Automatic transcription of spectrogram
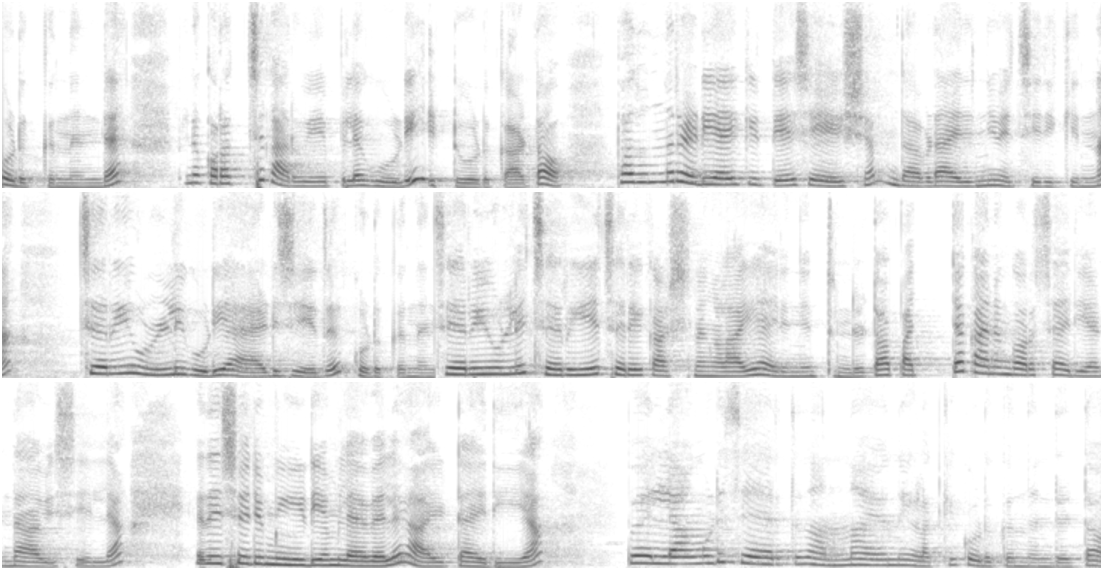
കൊടുക്കുന്നുണ്ട്. പിന്നെ കുറച്ച് കറിവേപ്പില കൂടി ഇട്ട് കൊടുക്കാം കേട്ടോ അപ്പോൾ അതൊന്ന് റെഡിയായി കിട്ടിയ ശേഷം ഇതവിടെ അരിഞ്ഞു വെച്ചിരിക്കുന്ന ചെറിയ ഉള്ളി കൂടി ആഡ് ചെയ്ത് കൊടുക്കുന്നുണ്ട്. ചെറിയ ഉള്ളി ചെറിയ ചെറിയ കഷ്ണങ്ങളായി അരിഞ്ഞിട്ടുണ്ട് കേട്ടോ പറ്റ കനം കുറച്ച് അരിയേണ്ട ആവശ്യമില്ല. ഏകദേശം ഒരു മീഡിയം ലെവൽ ആയിട്ട് അരിയുക അപ്പോൾ എല്ലാം കൂടി ചേർത്ത് നന്നായി ഒന്ന് ഇളക്കി കൊടുക്കുന്നുണ്ട് കേട്ടോ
